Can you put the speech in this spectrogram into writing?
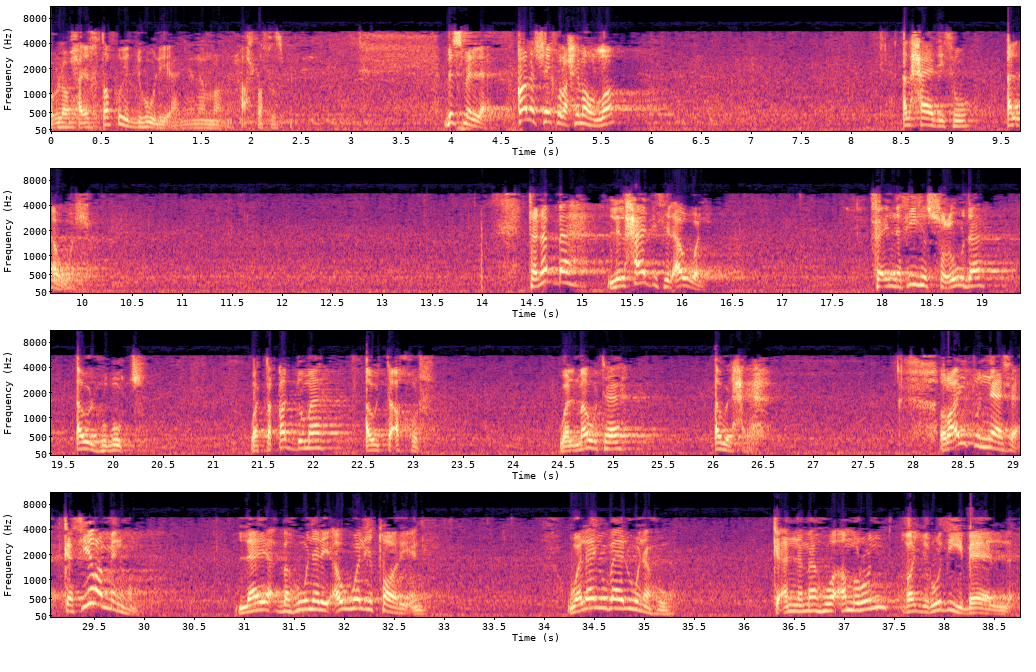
ولو هيخطفوا يديهولي يعني ما هحتفظ بيه. بسم الله. قال الشيخ رحمه الله الحادث الأول. تنبه للحادث الأول. فإن فيه الصعود أو الهبوط والتقدم أو التأخر والموت أو الحياة. رأيت الناس كثيرا منهم لا يأبهون لأول طارئ. ولا يبالونه كأنما هو أمر غير ذي بال.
